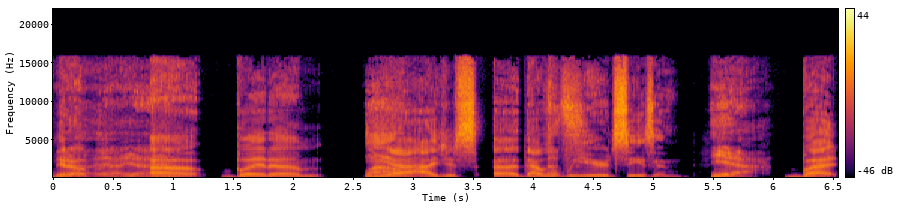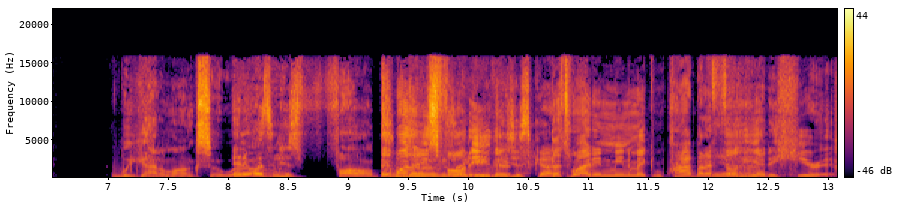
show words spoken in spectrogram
You yeah, know, Yeah. Yeah. Yeah. uh, but um, Wow. yeah, I just uh, that was That's- a weird season, yeah. but we got along so well. and it wasn't his fault. It wasn't know, his was fault like either. Just got That's why I didn't mean to make him cry, but I felt he had to hear it.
